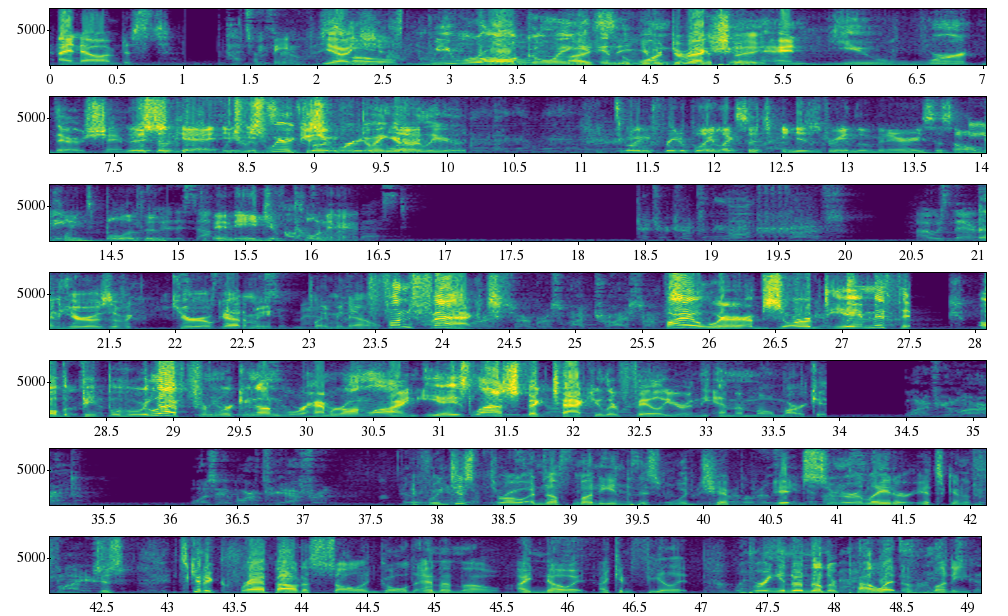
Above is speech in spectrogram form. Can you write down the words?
I know. I'm just. I'm being. Yeah, Oh. we were all Oh, going I in see. the You one direction, and you weren't there, Shamus. It's and- okay. Which was It's- weird because you were doing it earlier. It's going free to play like such industry luminaries as All Points Bulletin clear and Age of I'll Conan. Did you get to the archives? I was there. And Heroes of Hero Academy. Play me now. Fun fact Cerberus might try something. BioWare absorbed EA Mythic. All the people who were left from working on Warhammer Online, EA's last spectacular failure in the MMO market. What have you learned? Was it worth the effort? If we just throw enough money into this wood chipper, it sooner or later it's gonna th- just it's gonna crap out a solid gold MMO. I know it. I can feel it. Bring in another pallet of money.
